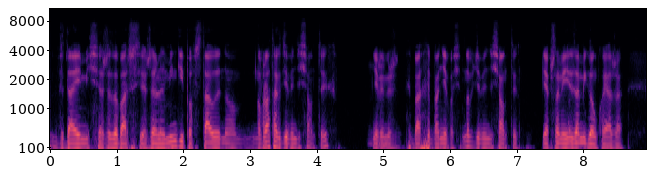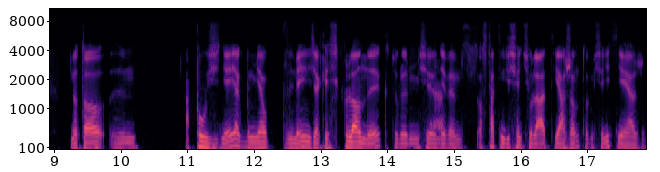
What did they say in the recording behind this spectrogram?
wydaje mi się, że zobaczcie, że Lemmingi powstały no, no w latach 90. Nie wiem, już chyba, chyba nie w 8, no w 90. Ja przynajmniej z Amigą kojarzę. No to ym, a później jakbym miał wymienić jakieś klony, które mi się, Tak. nie wiem, z ostatnich 10 lat jarzą, to mi się nic nie jarzy.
